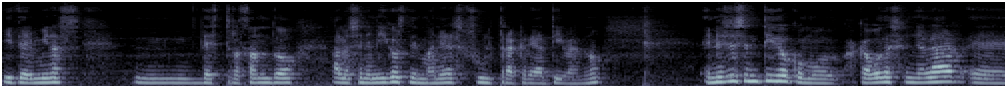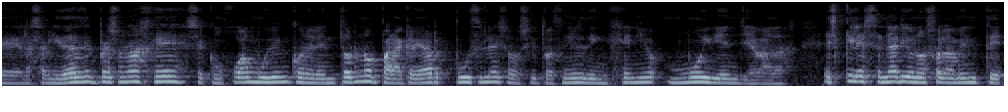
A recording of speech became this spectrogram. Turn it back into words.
y terminas mm, destrozando a los enemigos de maneras ultra creativas, ¿no? En ese sentido, como acabo de señalar, eh, las habilidades del personaje se conjugan muy bien con el entorno para crear puzzles o situaciones de ingenio muy bien llevadas. Es que el escenario no solamente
